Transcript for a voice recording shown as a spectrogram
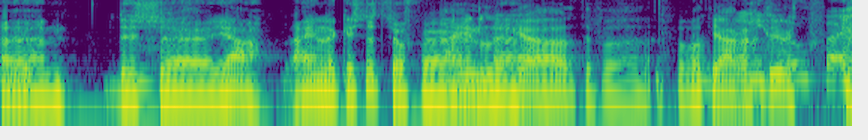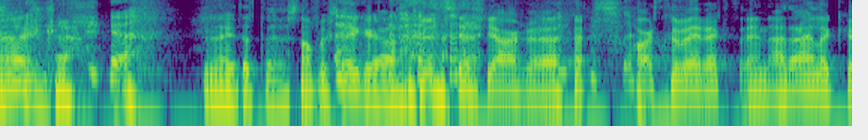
Um, dus ja, eindelijk is het zover. Eindelijk, en, ja. Dat heeft wat jaren geduurd. Nee. Ja. ja. nee, dat snap ik zeker. Ja. Zes jaar hard gewerkt en uiteindelijk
